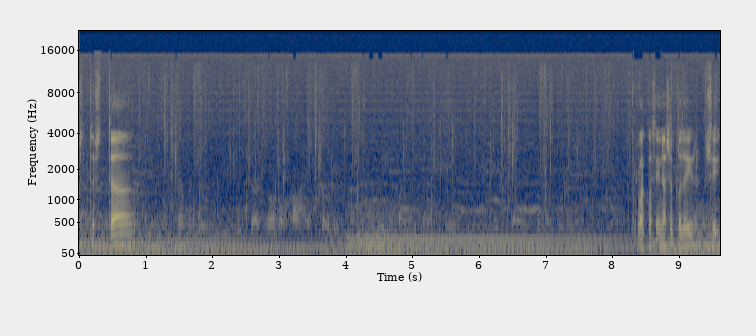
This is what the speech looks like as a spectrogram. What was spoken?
Esto está... ¿Por la cocina se puede ir? Sí.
